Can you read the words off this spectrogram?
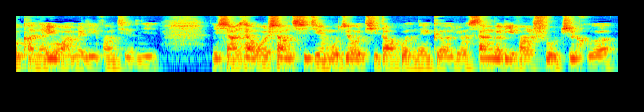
不可能有完美立方体的。你，你想一想，我上期节目最后提到过的那个用三个立方数之和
